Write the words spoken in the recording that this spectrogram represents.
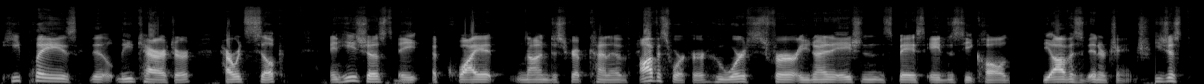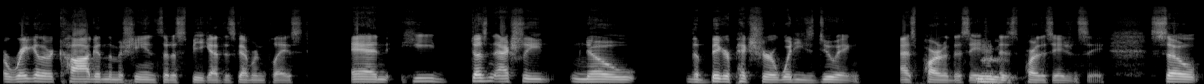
he plays the lead character Howard Silk, and he's just a, a quiet, nondescript kind of office worker who works for a United Nations based agency called the Office of Interchange. He's just a regular cog in the machine, so to speak, at this government place. And he doesn't actually know the bigger picture of what he's doing as part of this ag- Mm. as part of this agency. So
